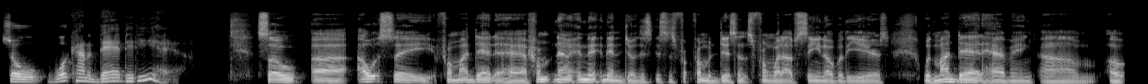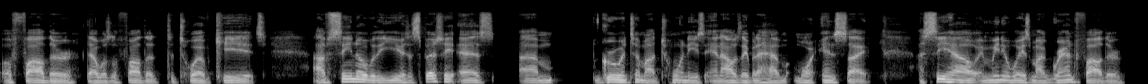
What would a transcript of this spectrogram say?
So what kind of dad did he have? So uh, I would say from my dad to have from now and then, and then Joe, this, this is from a distance from what I've seen over the years. With my dad having um, a, a father that was a father to twelve kids, I've seen over the years, especially as I grew into my twenties and I was able to have more insight. I see how, in many ways, my grandfather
